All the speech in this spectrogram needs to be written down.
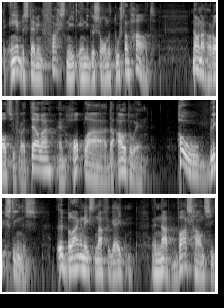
de eindbestemming vast niet in die gezonde toestand haalt. Nou, nog een roltje fruitella en hopla, de auto in. Ho, blikstieners. Het belangrijkste nog vergeten. Een nat washandje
